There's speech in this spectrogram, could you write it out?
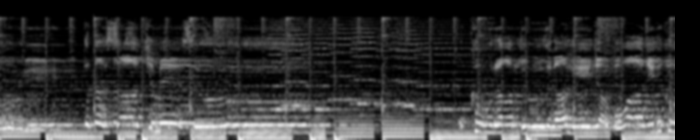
ဘူးလေတတဆာချစ်မဲ့စူခုတော့သူစကားလေးကြောင့်ဘဝကြီးတစ်ခု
